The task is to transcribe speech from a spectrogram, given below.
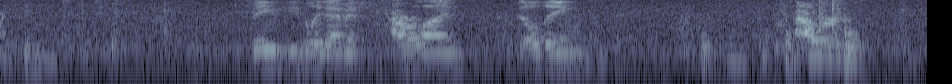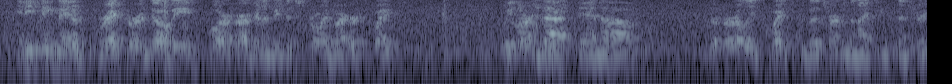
I didn't. Things easily damaged, power lines, buildings, towers, anything made of brick or adobe are, are going to be destroyed by earthquakes. We learned that in uh, the early quakes to the turn of the 19th century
